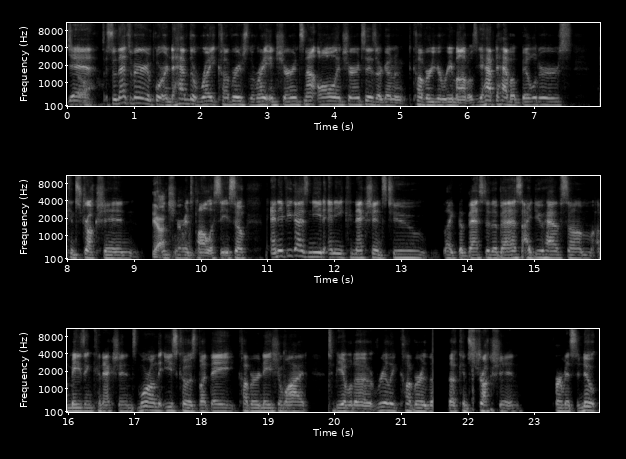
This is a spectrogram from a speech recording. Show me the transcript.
Yeah. So that's very important to have the right coverage, the right insurance. Not all insurances are going to cover your remodels. You have to have a builder's construction yeah. insurance policy. So, and if you guys need any connections to like the best of the best, I do have some amazing connections more on the East Coast, but they cover nationwide to be able to really cover the, the construction permits to note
